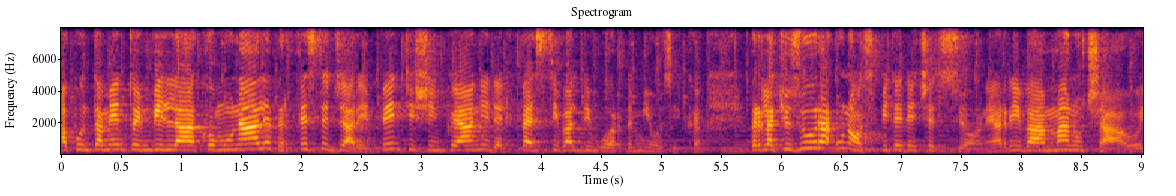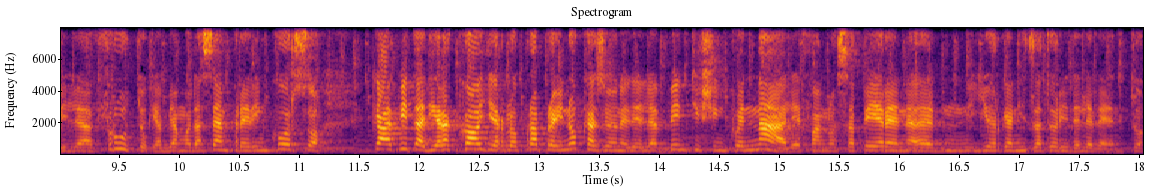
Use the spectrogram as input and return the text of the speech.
Appuntamento in villa comunale per festeggiare i 25 anni del Festival di World Music. Per la chiusura un ospite d'eccezione. Arriva Manu Ciao, il frutto che abbiamo da sempre rincorso capita di raccoglierlo proprio in occasione del 25ennale, fanno sapere eh, gli organizzatori dell'evento.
